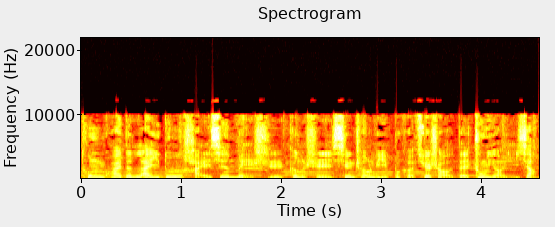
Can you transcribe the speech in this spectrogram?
痛快的来一顿海鲜美食更是行程里不可缺少的重要一项。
